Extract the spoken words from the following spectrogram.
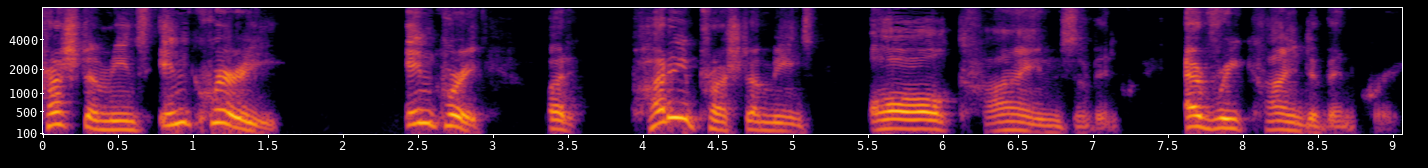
Prashna means inquiry. Inquiry. But pariprashna means all kinds of inquiry every kind of inquiry.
